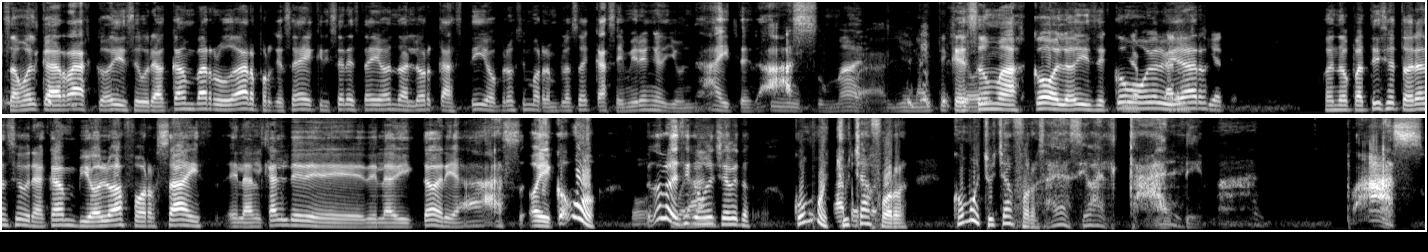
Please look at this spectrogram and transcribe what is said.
Samuel Carrasco dice: Huracán va a arrugar porque sabe que Cristal está llevando a Lord Castillo, próximo reemplazo de Casemiro en el United. Ah, Mm, su madre. United que Jesús Mascolo dice: ¿Cómo voy a olvidar cuando Patricio Torance Huracán violó a Forsyth, el alcalde de, de la Victoria? Ah, su- oye, ¿cómo? ¿Cómo lo decís como un chaveto? ¿Cómo Pato chucha for, cómo chucha Forsyth ha sido alcalde, man? Paz,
